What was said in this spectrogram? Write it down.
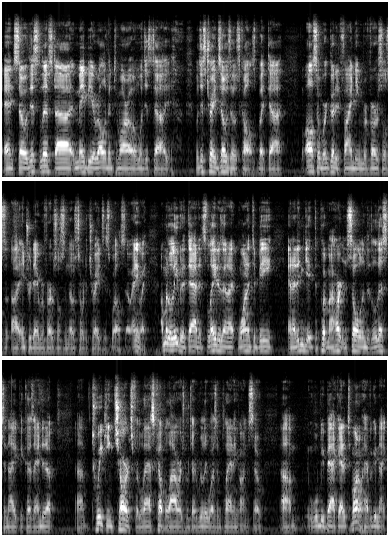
And so this list uh, may be irrelevant tomorrow, and we'll just uh, we'll just trade Zozo's calls, but uh, also, we're good at finding reversals, uh, intraday reversals, and those sort of trades as well. So anyway, I'm going to leave it at that. It's later than I wanted to be, and I didn't get to put my heart and soul into the list tonight because I ended up uh, tweaking charts for the last couple hours, which I really wasn't planning on. So um, we'll be back at it tomorrow. Have a good night.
